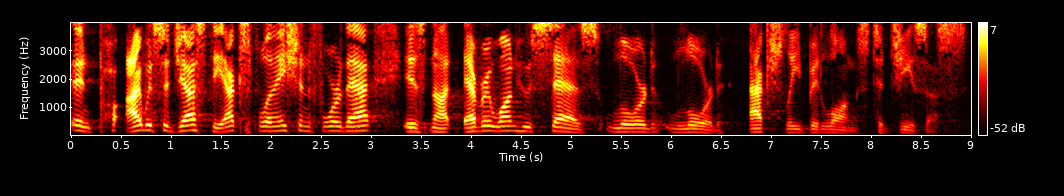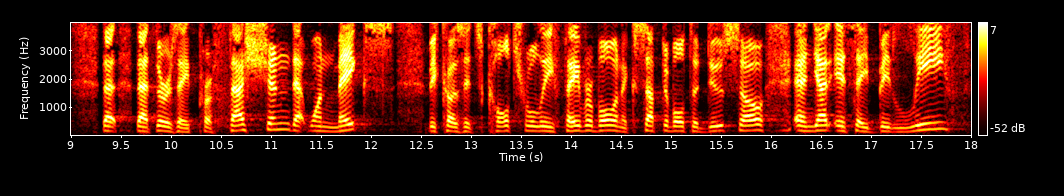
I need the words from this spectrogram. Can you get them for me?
And I would suggest the explanation for that is not everyone who says, Lord, Lord, actually belongs to Jesus. That, that there's a profession that one makes because it's culturally favorable and acceptable to do so, and yet it's a belief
